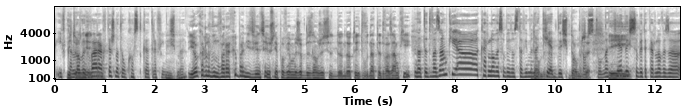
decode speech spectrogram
I w Karlowych nie, Warach nie... też na tą kostkę trafiliśmy. Mhm. I o Karlowych Warach chyba nic więcej już nie powiemy, żeby zdążyć do, do tych, na te dwa zamki? Na te dwa zamki, a Karlowe sobie zostawimy dobrze, na kiedyś po dobrze. prostu. Na I... kiedyś sobie te Karlowe za,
